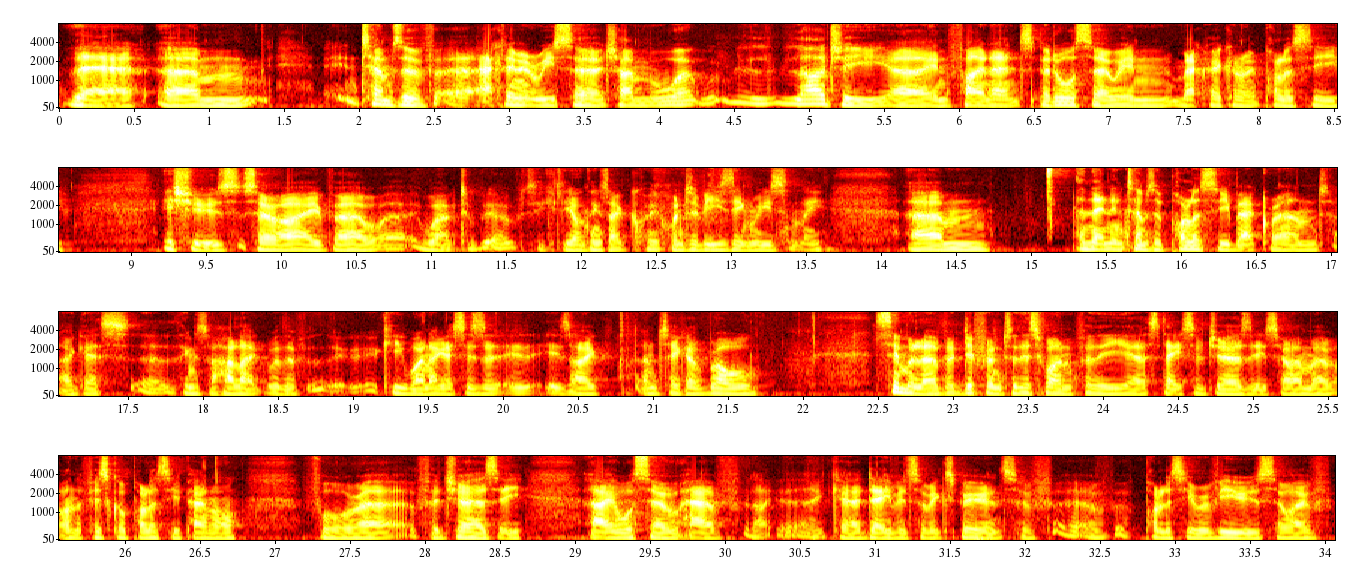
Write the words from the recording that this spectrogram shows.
there. Um, in terms of uh, academic research, I'm largely uh, in finance, but also in macroeconomic policy issues. So I've uh, worked particularly on things like quantitative easing recently. Um, and then in terms of policy background, I guess uh, things to highlight with a, a key one, I guess, is, is I undertake a role similar but different to this one for the uh, states of Jersey. So I'm a, on the fiscal policy panel for uh, for Jersey. I also have like, like uh, David of experience of, of policy reviews, so I've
